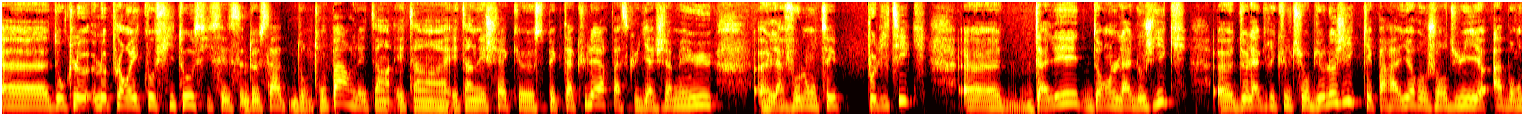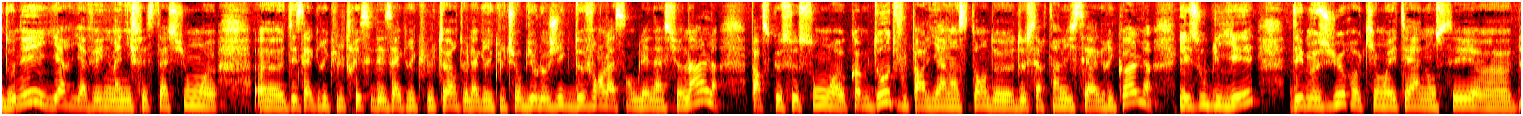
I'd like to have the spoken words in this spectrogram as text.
Euh, donc le, le plan éco-phyto, si c'est de ça dont on parle, est un, est un, est un échec euh, spectaculaire parce qu'il n'y a jamais eu euh, la volonté politique euh, d'aller dans la logique euh, de l'agriculture biologique qui est par ailleurs aujourd'hui abandonnée. Hier, il y avait une manifestation euh, des agricultrices et des agriculteurs de l'agriculture biologique devant l'Assemblée nationale parce que ce sont, comme d'autres, vous parliez à l'instant de, de, certains lycées agricoles, les oubliés des mesures qui ont été annoncées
